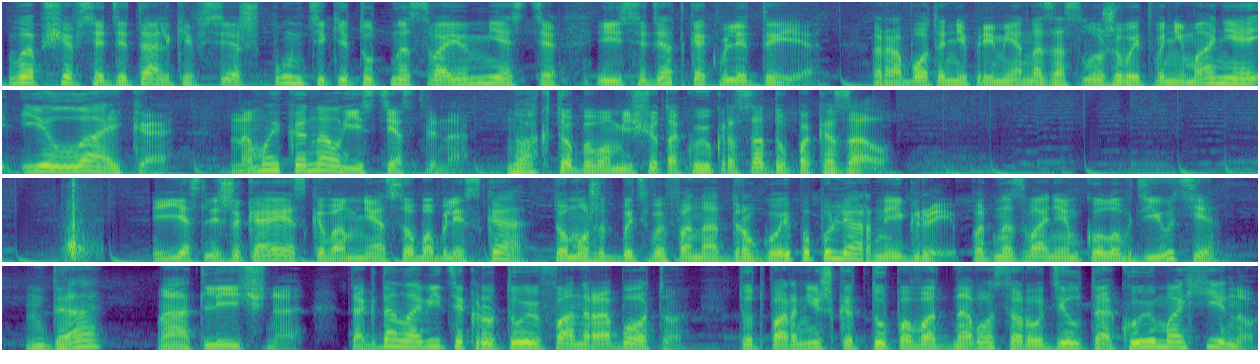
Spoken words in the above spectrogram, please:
Вообще все детальки, все шпунтики тут на своем месте и сидят как влитые. Работа непременно заслуживает внимания и лайка. На мой канал, естественно. Ну а кто бы вам еще такую красоту показал? Если же кс вам не особо близка, то может быть вы фанат другой популярной игры под названием Call of Duty? Да? Отлично. Тогда ловите крутую фан-работу. Тут парнишка тупо в одного соорудил такую махину.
